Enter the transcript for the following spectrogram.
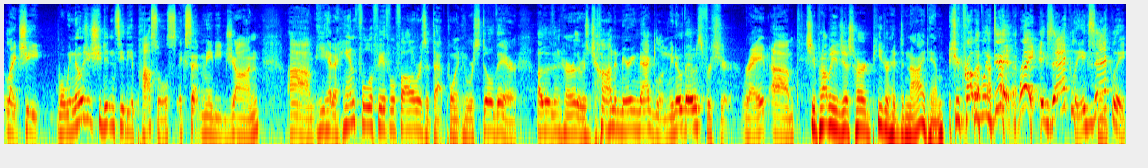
Like she, well, we know that she didn't see the apostles, except maybe John. Um, he had a handful of faithful followers at that point who were still there. Other than her, there was John and Mary Magdalene. We know those for sure, right? Um, She probably just heard Peter had denied him. she probably did. Right. Exactly. Exactly.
